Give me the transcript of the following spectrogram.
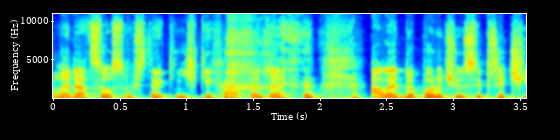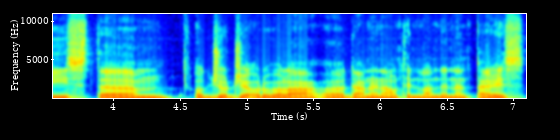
ledacos už z té knížky chápete, ale doporučuji si přečíst ehm, od George Orwella eh, Down and Out in London and Paris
